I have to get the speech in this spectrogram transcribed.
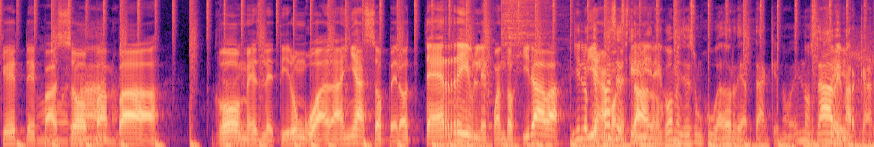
¿Qué te pasó, papá? Gómez le tiró un guadañazo, pero terrible cuando giraba. Y lo que pasa es que, mire, Gómez es un jugador de ataque, ¿no? Él no sabe marcar.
